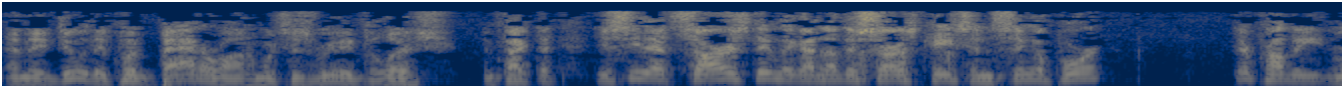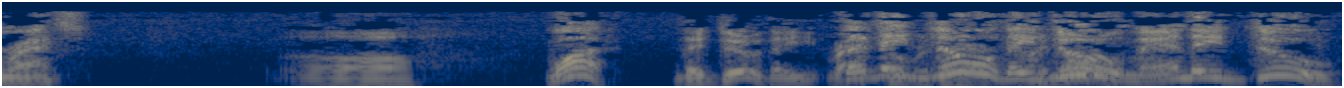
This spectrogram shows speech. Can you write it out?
And they do. They put batter on them, which is really delish. In fact, uh, you see that SARS thing? They got another SARS case in Singapore. They're probably eating rats. Oh. What? They do. They eat They, rats they over do. there. They I do, know. man. They do.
